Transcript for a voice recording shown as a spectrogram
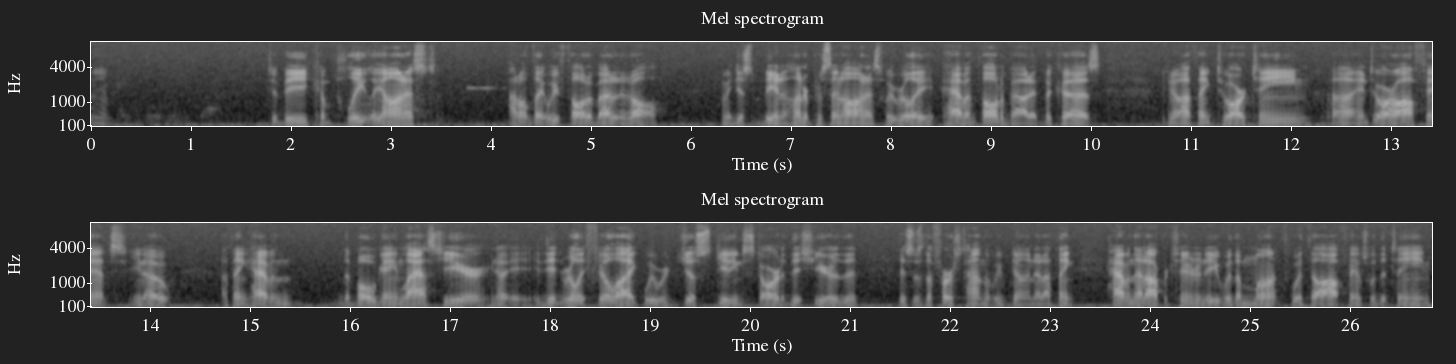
Yeah. capable of doing the job? To be completely honest, I don't think we've thought about it at all. I mean, just being 100% honest, we really haven't thought about it because, you know, I think to our team uh, and to our offense, you know, I think having the bowl game last year, you know, it, it didn't really feel like we were just getting started this year, that this was the first time that we've done it. I think having that opportunity with a month with the offense, with the team,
